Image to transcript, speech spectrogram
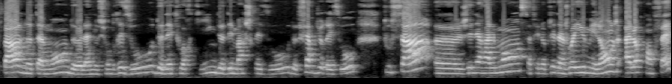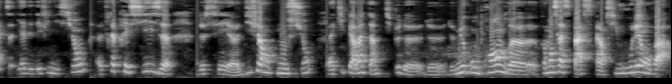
Je parle notamment de la notion de réseau, de networking, de démarche réseau, de faire du réseau. Tout ça, euh, généralement, ça fait l'objet d'un joyeux mélange, alors qu'en fait, il y a des définitions euh, très précises de ces différentes notions bah, qui permettent un petit peu de, de, de mieux comprendre comment ça se passe. Alors, si vous voulez, on va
